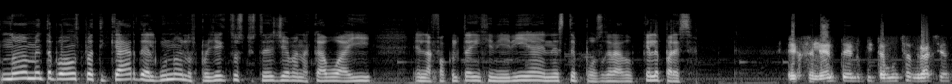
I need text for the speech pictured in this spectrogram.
nuevamente podamos platicar de alguno de los proyectos que ustedes llevan a cabo ahí en la Facultad de Ingeniería en este posgrado. ¿Qué le parece? Excelente, Lupita, muchas gracias.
